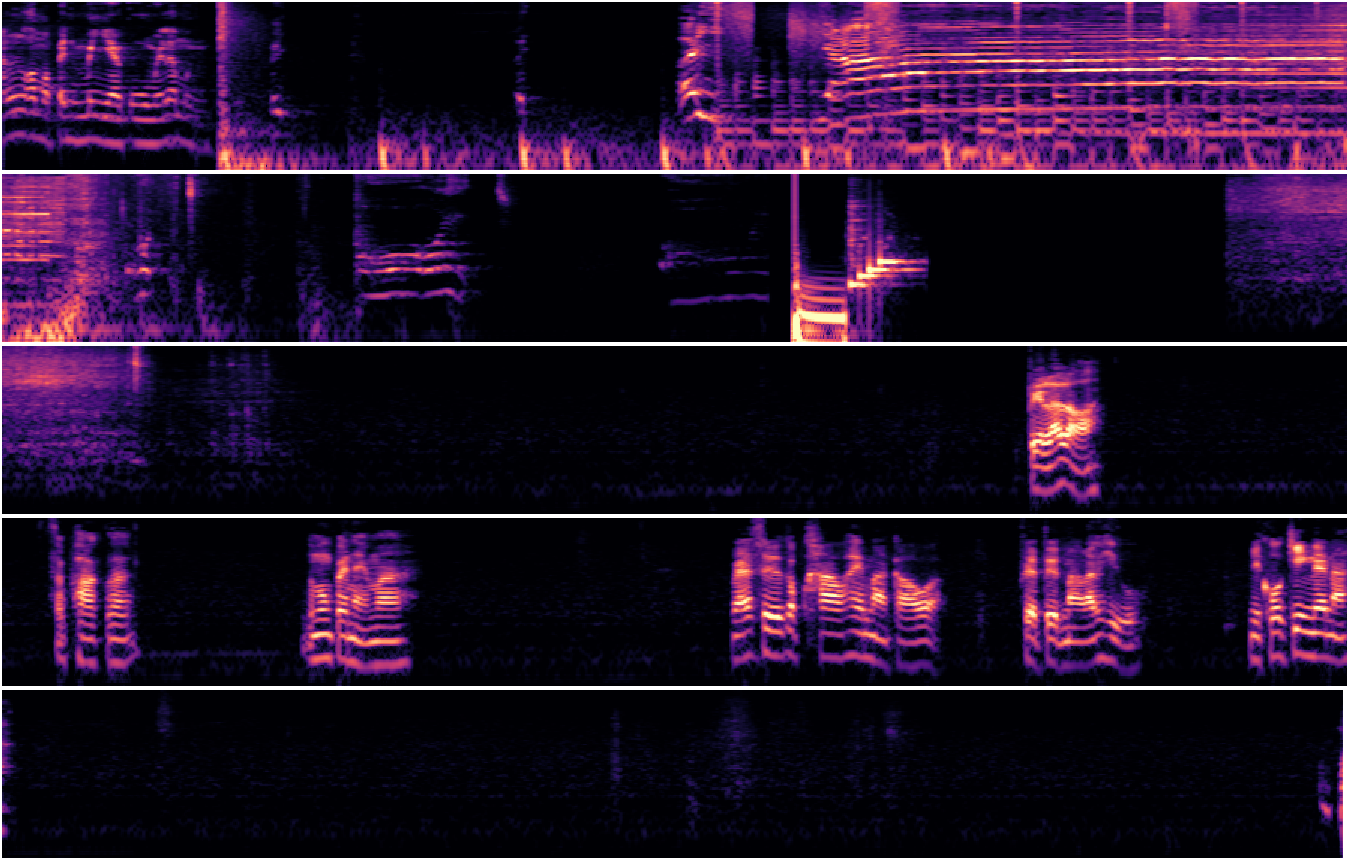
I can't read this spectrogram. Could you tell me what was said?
งั้นลองมาเป็นเมียกูไหมล่ะมึงเฮ้ยเฮ้ย เฮ้ยอย่าโอ้ยตื่นแล้วเหรอ สักพักแล้ว แล้วมึงไปไหนมา แวะซื้อกับข้าวให้มาเก๊าอะเผื่อตื่นมาแล้วหิว มีโคกิ้งด้วยนะ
